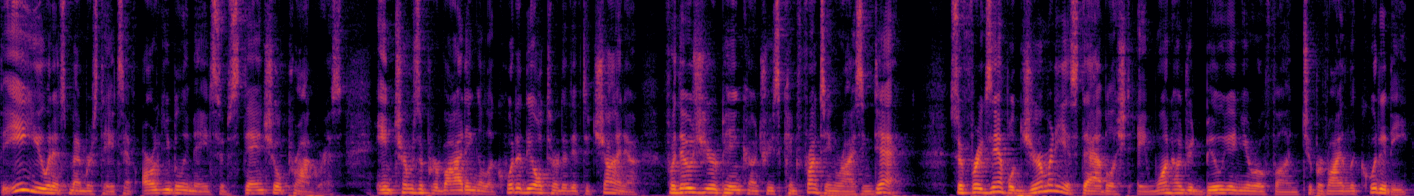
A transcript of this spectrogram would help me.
The EU and its member states have arguably made substantial progress in terms of providing a liquidity alternative to China for those European countries confronting rising debt. So, for example, Germany established a 100 billion euro fund to provide liquidity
